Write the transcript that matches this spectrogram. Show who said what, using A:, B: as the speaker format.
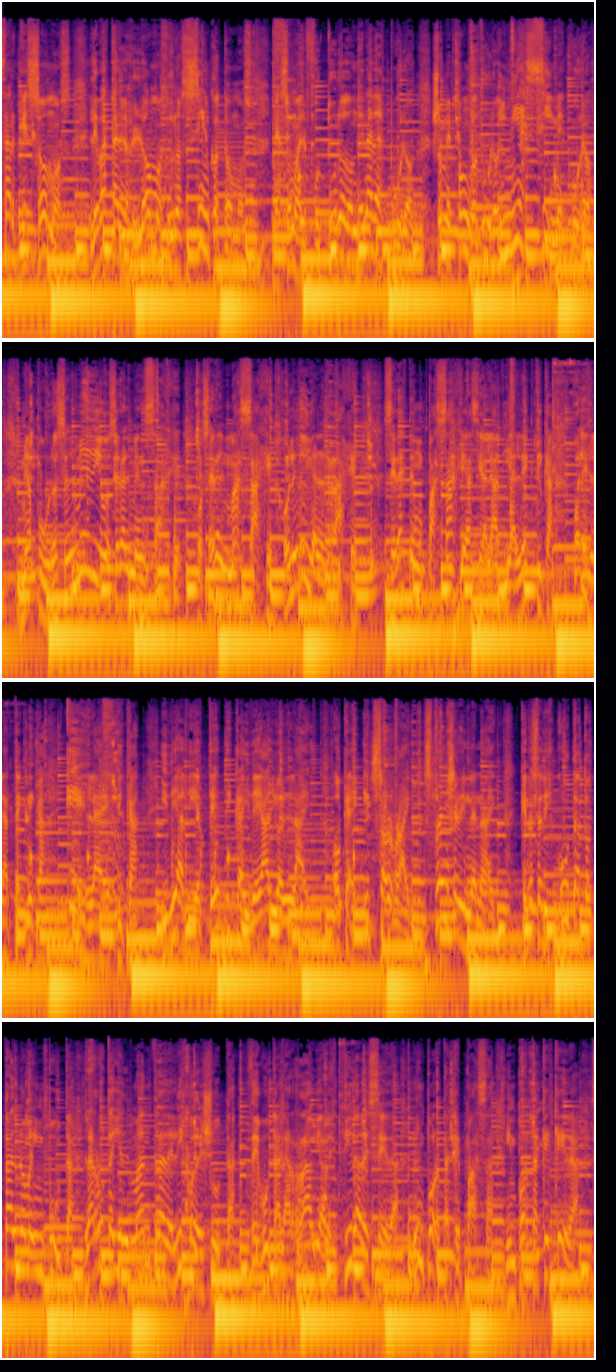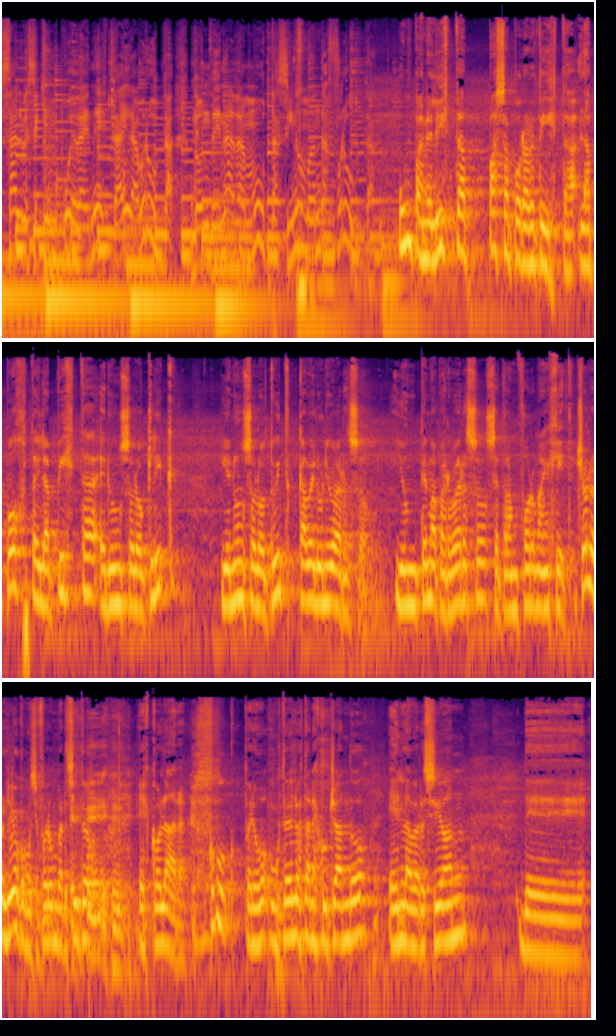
A: Pensar que somos, le bastan los lomos de unos cinco tomos. Me asomo al futuro donde nada es puro. Yo me pongo duro y ni así me curo. Me apuro, ¿es el medio o será el mensaje? ¿O será el masaje? ¿O le doy el raje? ¿Será este un pasaje hacia la dialéctica? ¿Cuál es la técnica? ¿Qué es la ética? Idea dietética, ideario el like. Ok, it's alright. Stranger in the night. Que no se discuta, total no me imputa. La ruta y el mantra del hijo de Yuta. Debuta la rabia vestida de seda. No importa qué pasa, importa qué queda. Sálvese quien pueda en esta era bruta, donde nada muta si no manda fruta.
B: Un panelista pasa por artista, la posta y la pista en un solo clic y en un solo tweet cabe el universo. Y un tema perverso se transforma en hit. Yo lo leo como si fuera un versito escolar. ¿Cómo? Pero ustedes lo están escuchando en la versión de,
